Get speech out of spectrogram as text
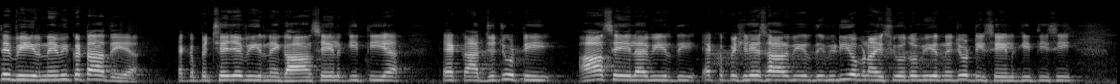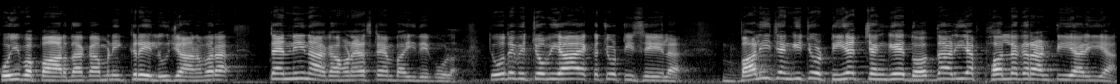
ਤੇ ਵੀਰ ਨੇ ਵੀ ਘਟਾਤੇ ਆ। ਇੱਕ ਪਿੱਛੇ ਜੇ ਵੀਰ ਨੇ ਗਾਂ ਸੇਲ ਕੀਤੀ ਆ, ਇੱਕ ਅੱਜ ਝੋਟੀ ਆਹ ਸੇਲ ਹੈ ਵੀਰ ਦੀ। ਇੱਕ ਪਿਛਲੇ ਸਾਲ ਵੀਰ ਦੀ ਵੀਡੀਓ ਬਣਾਈ ਸੀ, ਉਦੋਂ ਵੀਰ ਨੇ ਝੋਟੀ ਸੇਲ ਕੀਤੀ ਸੀ। ਕੋਈ ਵਪਾਰ ਦਾ ਕੰਮ ਨਹੀਂ, ਘਰੇਲੂ ਜਾਨਵਰ ਆ, ਤਿੰਨ ਹੀ ਨਾਗ ਹੁਣ ਇਸ ਟਾਈਮ ਬਾਈ ਦੇ ਕੋਲ। ਤੇ ਉਹਦੇ ਵਿੱਚੋਂ ਵੀ ਆ ਇੱਕ ਝੋਟੀ ਸੇਲ ਆ। ਬਾਲੀ ਚੰਗੀ ਝੋਟੀ ਆ, ਚੰਗੇ ਦੁੱਧ ਵਾਲੀ ਆ, ਫੁੱਲ ਗਾਰੰਟੀ ਵਾਲੀ ਆ।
